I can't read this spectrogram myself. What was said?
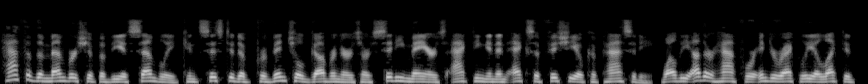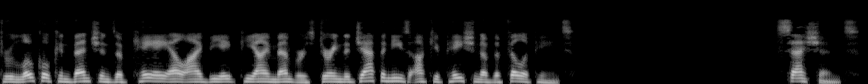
Half of the membership of the Assembly consisted of provincial governors or city mayors acting in an ex officio capacity, while the other half were indirectly elected through local conventions of KALIBAPI members during the Japanese occupation of the Philippines. Sessions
